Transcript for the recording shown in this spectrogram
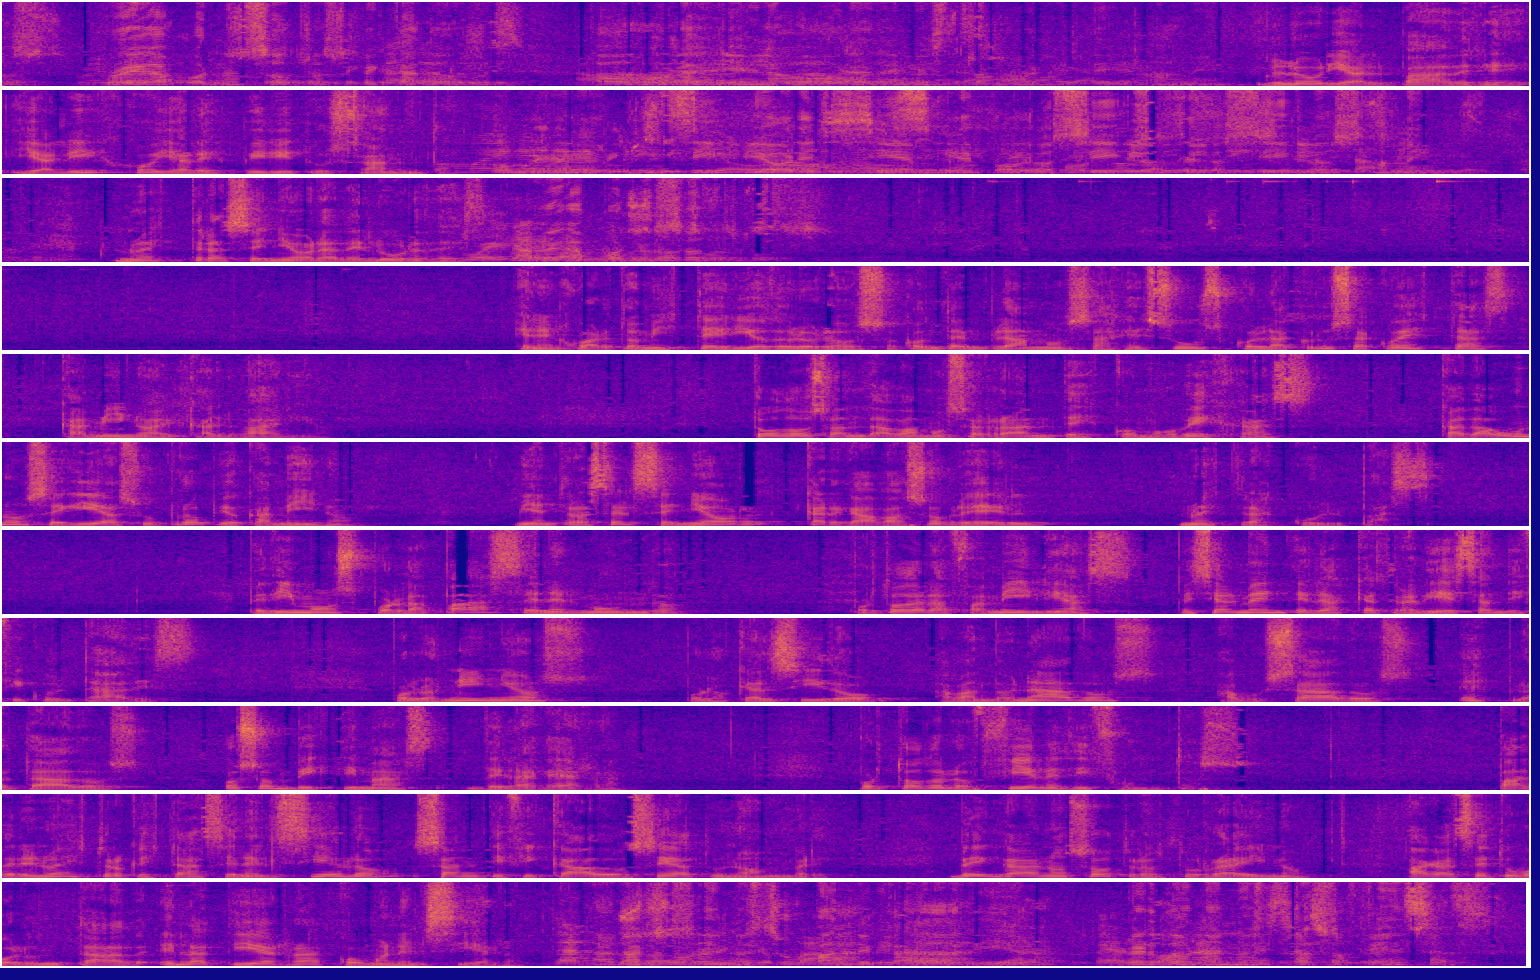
Dios, ruega por nosotros pecadores, ahora y en la hora de nuestra muerte. Amén. Gloria al Padre, y al Hijo, y al Espíritu Santo. Como en el principio, ahora y siempre, por los siglos de los siglos. Amén. Nuestra Señora de Lourdes, Ruega por nosotros. En el cuarto misterio doloroso contemplamos a Jesús con la cruz a cuestas, camino al Calvario. Todos andábamos errantes como ovejas, cada uno seguía su propio camino, mientras el Señor cargaba sobre él nuestras culpas. Pedimos por la paz en el mundo, por todas las familias, especialmente las que atraviesan dificultades por los niños, por los que han sido abandonados, abusados, explotados o son víctimas de la guerra, por todos los fieles difuntos. Padre nuestro que estás en el cielo, santificado sea tu nombre. Venga a nosotros tu reino. Hágase tu voluntad en la tierra como en el cielo. Danos hoy nuestro pan de cada día. Perdona nuestras ofensas,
